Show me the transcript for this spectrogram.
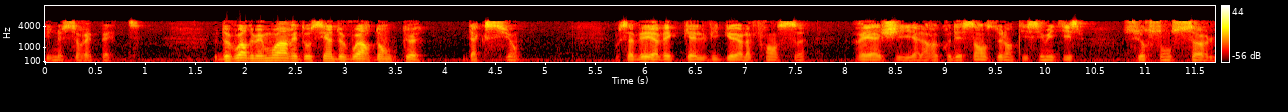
il ne se répète. Le devoir de mémoire est aussi un devoir donc d'action. Vous savez avec quelle vigueur la France réagit à la recrudescence de l'antisémitisme sur son sol.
